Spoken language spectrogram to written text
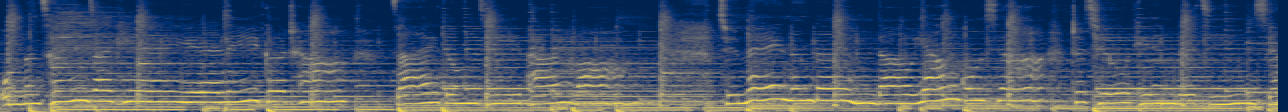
我们曾在田野里歌唱，在冬季盼望，却没能等到阳光下这秋天的景象。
